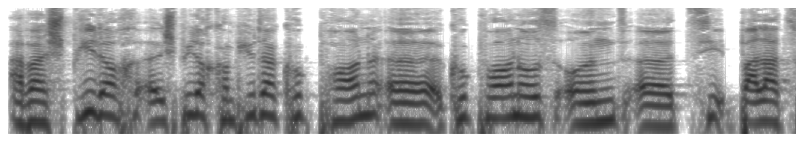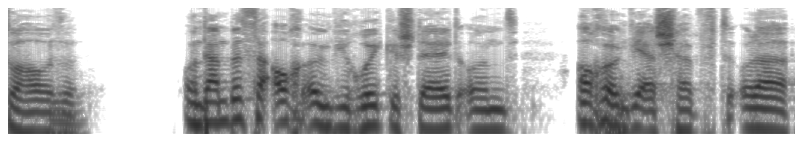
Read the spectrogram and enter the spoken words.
aber spiel doch, äh, spiel doch Computer, guck Porn, äh, guck Pornos und äh, zieh, baller zu Hause. Und dann bist du auch irgendwie ruhig gestellt und auch irgendwie erschöpft oder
